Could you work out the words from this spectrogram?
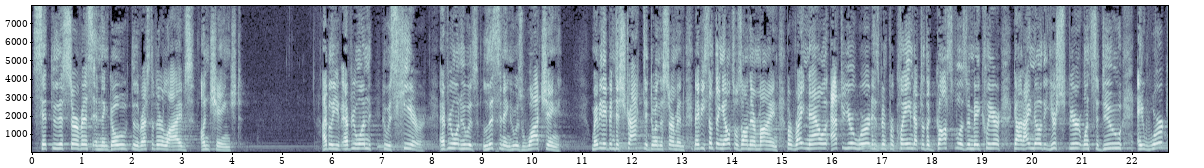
sit through this service and then go through the rest of their lives unchanged. I believe everyone who is here, everyone who is listening, who is watching, Maybe they've been distracted during the sermon. Maybe something else was on their mind. But right now, after your word has been proclaimed, after the gospel has been made clear, God, I know that your spirit wants to do a work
